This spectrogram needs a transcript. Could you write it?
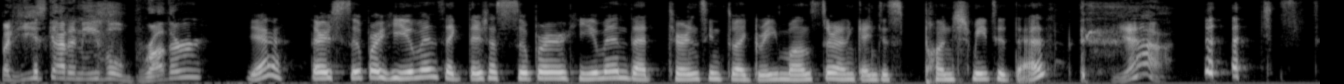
but he's got an evil brother. Yeah, there's superhumans. Like there's a superhuman that turns into a green monster and can just punch me to death. Yeah. just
